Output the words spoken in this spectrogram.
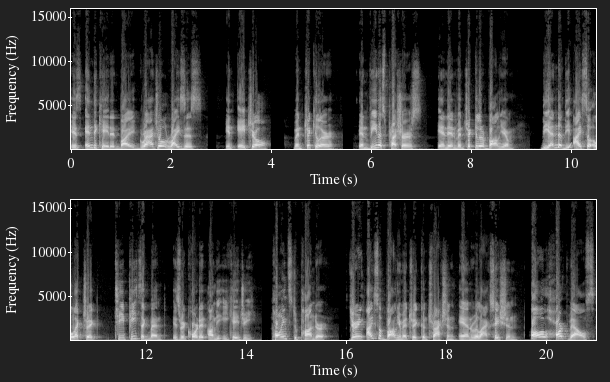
is indicated by gradual rises in atrial, ventricular, and venous pressures and in ventricular volume. The end of the isoelectric TP segment is recorded on the EKG. Points to ponder. During isovolumetric contraction and relaxation, all heart valves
